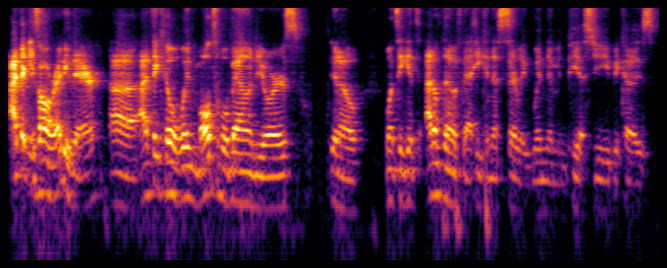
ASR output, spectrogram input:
I think he's already there. Uh, I think he'll win multiple Ballon d'Ors. You know, once he gets, I don't know if that he can necessarily win them in PSG because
